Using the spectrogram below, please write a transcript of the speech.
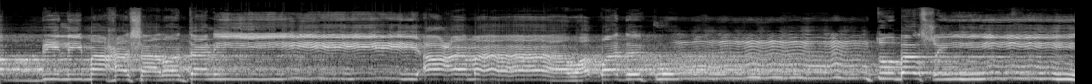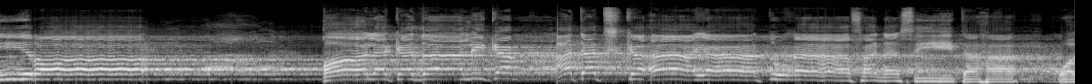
رب لم حشرتني أعمى وقد كنت بصيرا. আতাতকা আয়াতুনা ফানাসিতাহা ওয়া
